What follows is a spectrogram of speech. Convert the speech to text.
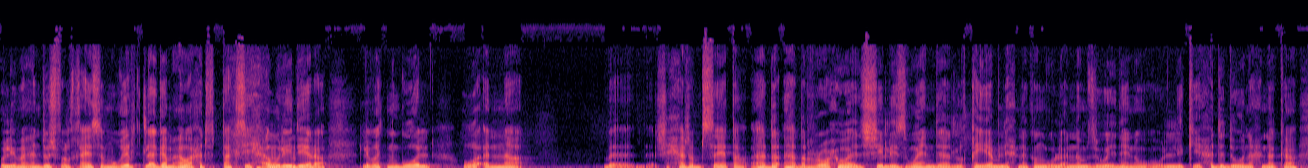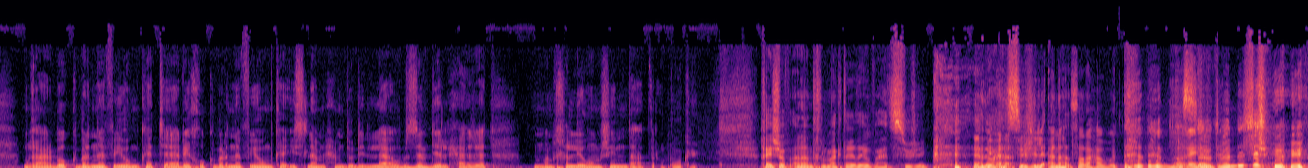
واللي ما عندوش في القسم وغير تلاقى مع واحد في الطاكسي يحاول يديرها. اللي بغيت نقول هو أن شي حاجة بسيطة. هذا هذا الروح وهذا الشيء اللي زوين ديال القيم اللي حنا كنقولوا أنهم زوينين واللي كيحددونا حنا كمغاربة وكبرنا فيهم كتاريخ وكبرنا فيهم كإسلام الحمد لله وبزاف ديال الحاجات ما نخليهمش ينضاطروا okay. خي شوف أنا ندخل معك دغيا في واحد الـ sujet. هذا واحد الـ sujet اللي أنا صراحة بغيت منه شوية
